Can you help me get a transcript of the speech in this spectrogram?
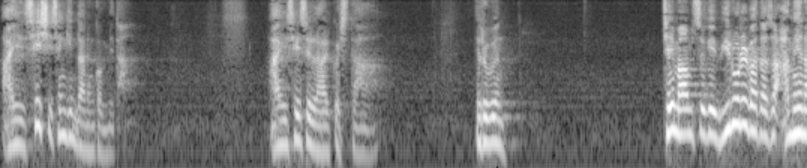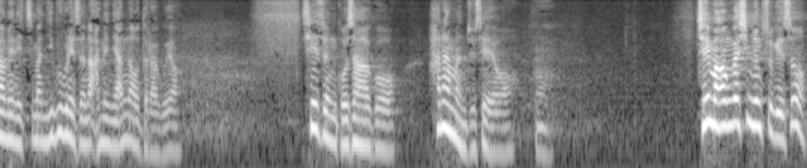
아이 셋이 생긴다는 겁니다. 아이 셋을 낳을 것이다. 여러분, 제 마음속에 위로를 받아서 아멘 아멘 했지만 이 부분에서는 아멘이 안 나오더라고요. 셋은 고사하고 하나만 주세요. 어. 제 마음과 심령 속에서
